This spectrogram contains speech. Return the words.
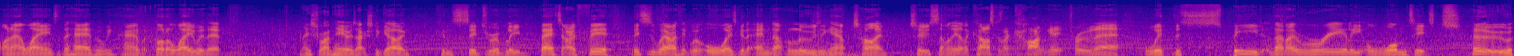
on our way into the hairpin. We have got away with it. This run here is actually going considerably better. I fear this is where I think we're always going to end up losing out time to some of the other cars because I can't get it through there with the speed that I really want it to.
